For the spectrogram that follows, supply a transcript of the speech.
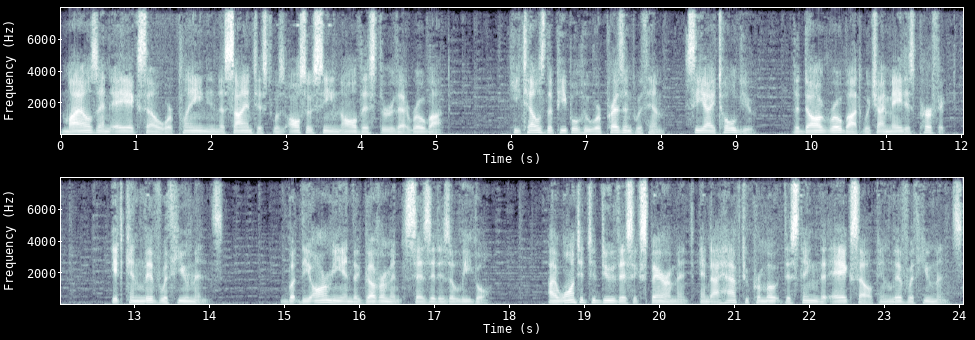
Miles and AXL were playing and the scientist was also seeing all this through that robot. He tells the people who were present with him, see I told you, the dog robot which I made is perfect. It can live with humans. But the army and the government says it is illegal. I wanted to do this experiment and I have to promote this thing that AXL can live with humans.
